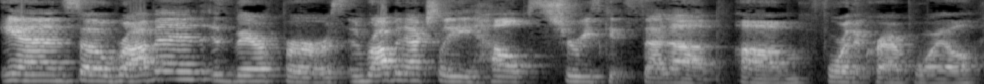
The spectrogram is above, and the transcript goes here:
And so Robyn is there first, and Robyn actually helps Charrisse get set up um, for the crab boil.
